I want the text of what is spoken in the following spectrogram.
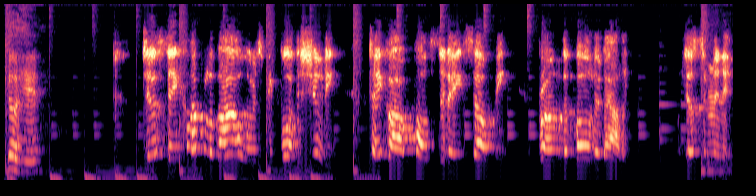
Go ahead. Just a couple of hours before the shooting, Takeoff posted a selfie from the bowling alley. Just a minute.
